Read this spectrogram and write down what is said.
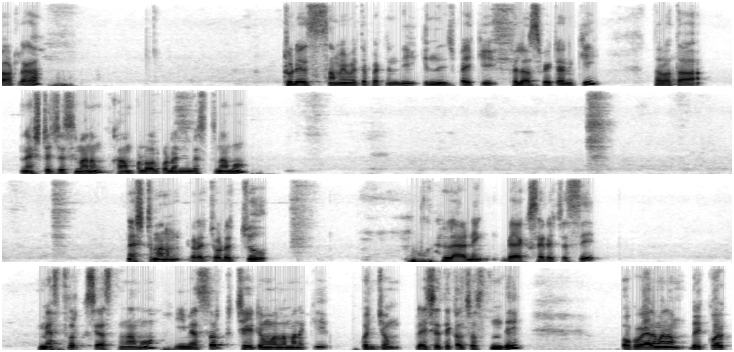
టోటల్గా టూ డేస్ సమయం అయితే పెట్టింది. కింద నుంచి పైకి పిల్లర్స్ వేయడానికి తర్వాత నెక్స్ట్ వచ్చేసి మనం కాంపౌండ్ వాల్ కూడా నిర్మిస్తున్నాము. నెక్స్ట్ మనం ఇక్కడ చూడొచ్చు. ల్యాండింగ్ బ్యాక్ సైడ్ వచ్చేసి మెస్ వర్క్ చేస్తున్నాము. ఈ మెస్ వర్క్ చేయటం వల్ల మనకి కొంచెం ప్లేస్ అయితే కలిసి వస్తుంది. ఒకవేళ మనం బ్రిక్ వర్క్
